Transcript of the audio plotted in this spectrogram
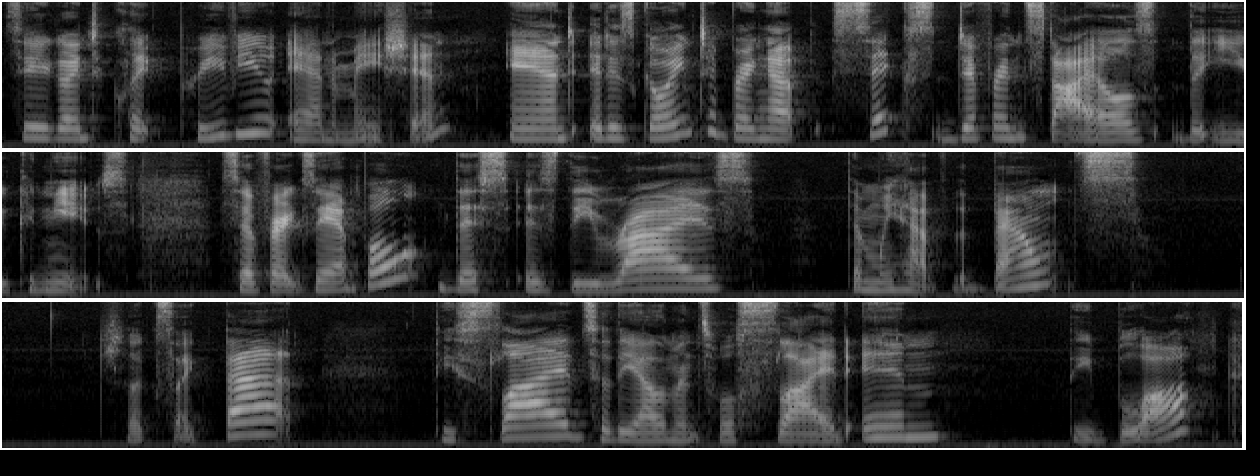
So you're going to click Preview Animation, and it is going to bring up six different styles that you can use. So for example, this is the rise, then we have the bounce, which looks like that, the slide, so the elements will slide in, the block,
